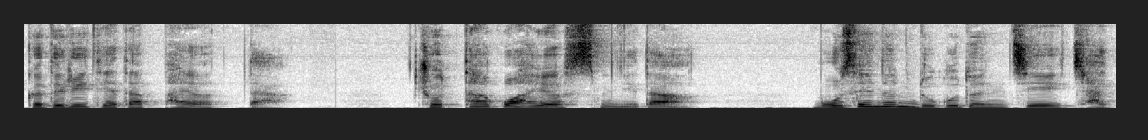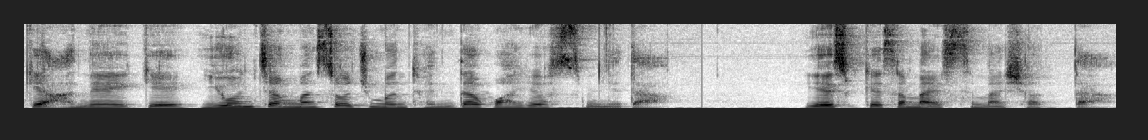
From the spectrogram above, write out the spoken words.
그들이 대답하였다. 좋다고 하였습니다. 모세는 누구든지 자기 아내에게 이혼장만 써주면 된다고 하였습니다. 예수께서 말씀하셨다.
